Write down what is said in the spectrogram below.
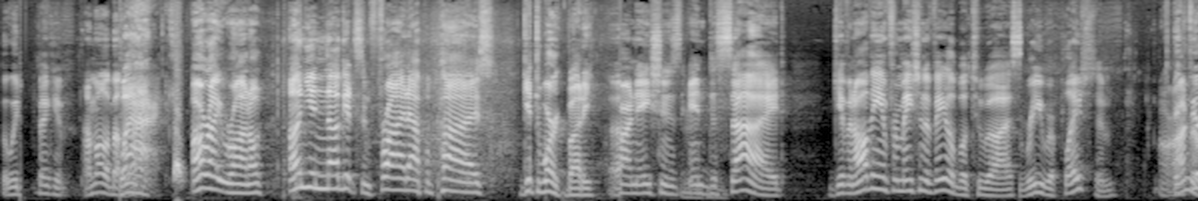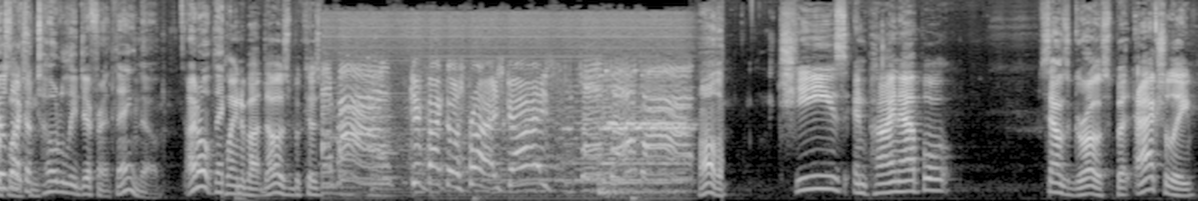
but we. Thank you. I'm all about Whack. All right, Ronald. Onion nuggets and fried apple pies. Get to work, buddy. Uh. Our nations and mm-hmm. decide, given all the information available to us, re-replace them or It feels like unreplace a totally different thing, though. I don't think complain about those because Give back those fries, guys. all the cheese and pineapple sounds gross, but actually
